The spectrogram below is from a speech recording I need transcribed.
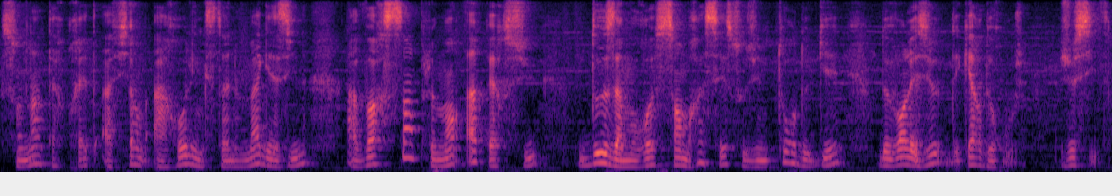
son interprète affirme à Rolling Stone Magazine avoir simplement aperçu deux amoureux s'embrasser sous une tour de guet devant les yeux des gardes rouges. Je cite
